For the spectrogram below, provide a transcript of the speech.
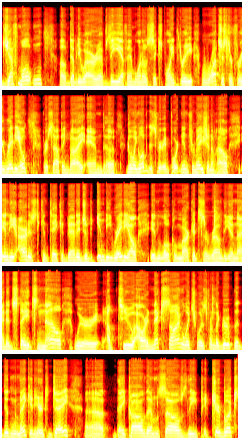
Jeff Moulton of WRFZ FM 106.3 Rochester Free Radio for stopping by and uh, going over this very important information of how indie artists can take advantage of indie radio in local markets around the United States. Now we're up to our next song, which was from the group that didn't make it here today. Uh, they call themselves the Picture Books,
